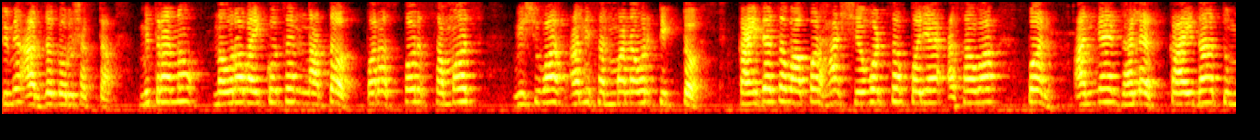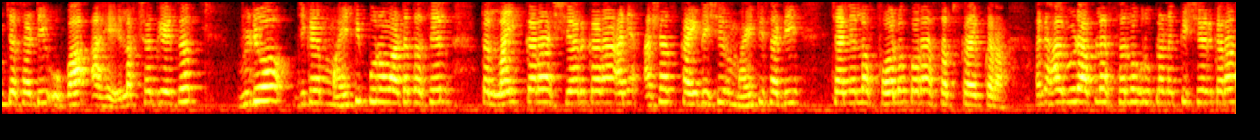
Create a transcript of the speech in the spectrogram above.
तुम्ही अर्ज करू शकता. मित्रांनो नवरा बायकोचं नातं परस्पर समज विश्वास आणि सन्मानावर टिकतं. कायद्याचा वापर हा शेवटचा पर्याय असावा पण अन्याय झाल्यास कायदा तुमच्यासाठी उभा आहे. लक्षात घ्यायचं? व्हिडिओ जी काही माहितीपूर्ण वाटत असेल तर लाईक करा शेअर करा आणि अशाच कायदेशीर माहितीसाठी चॅनलला फॉलो करा सबस्क्राईब करा. आणि हा व्हिडिओ आपल्या सर्व ग्रुपला नक्की शेअर करा.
